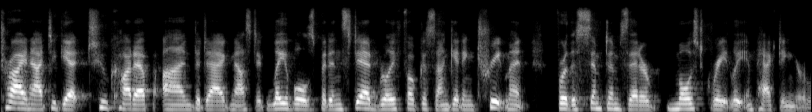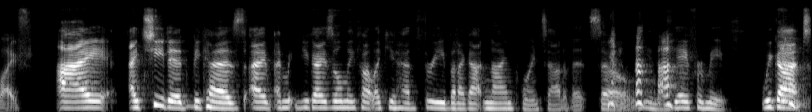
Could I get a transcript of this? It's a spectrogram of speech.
try not to get too caught up on the diagnostic labels, but instead really focus on getting treatment for the symptoms that are most greatly impacting your life. I I cheated because I, I mean, you guys only felt like you had three, but I got nine points out of it. So you know, yay for me. We got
